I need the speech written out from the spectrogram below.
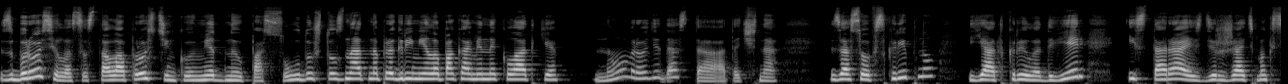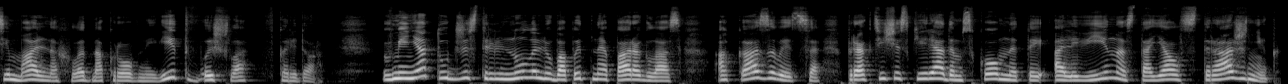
сбросила со стола простенькую медную посуду, что знатно прогремела по каменной кладке. Ну, вроде достаточно. Засов скрипнул, я открыла дверь и, стараясь держать максимально хладнокровный вид, вышла в коридор. В меня тут же стрельнула любопытная пара глаз. Оказывается, практически рядом с комнатой Альвина стоял стражник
